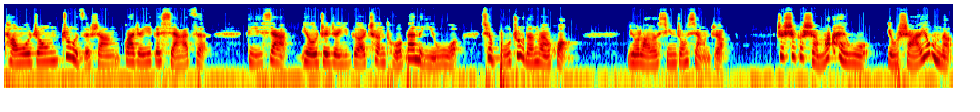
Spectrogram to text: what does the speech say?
堂屋中柱子上挂着一个匣子，底下又缀着一个秤砣般的遗物，却不住的乱晃。刘姥姥心中想着：这是个什么爱物？有啥用呢？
